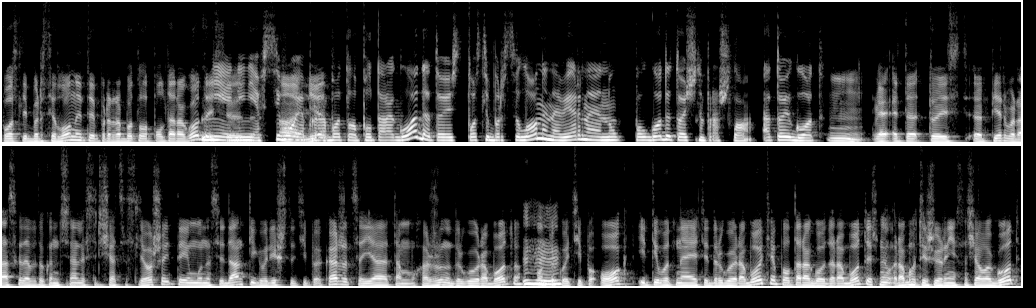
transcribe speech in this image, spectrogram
После Барселоны ты проработала полтора года не, еще? Не-не-не, всего а, я нет? проработала полтора года, то есть после Барселоны, наверное, ну, полгода точно прошло, а то и год. Mm, это, то есть, э, первый раз, когда вы только начинали встречаться с Лешей, ты ему на свиданке говоришь, что, типа, кажется, я там ухожу на другую работу, mm-hmm. он такой, типа, ок, и ты вот на этой другой работе полтора года работаешь, ну, работаешь, вернее, сначала год,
